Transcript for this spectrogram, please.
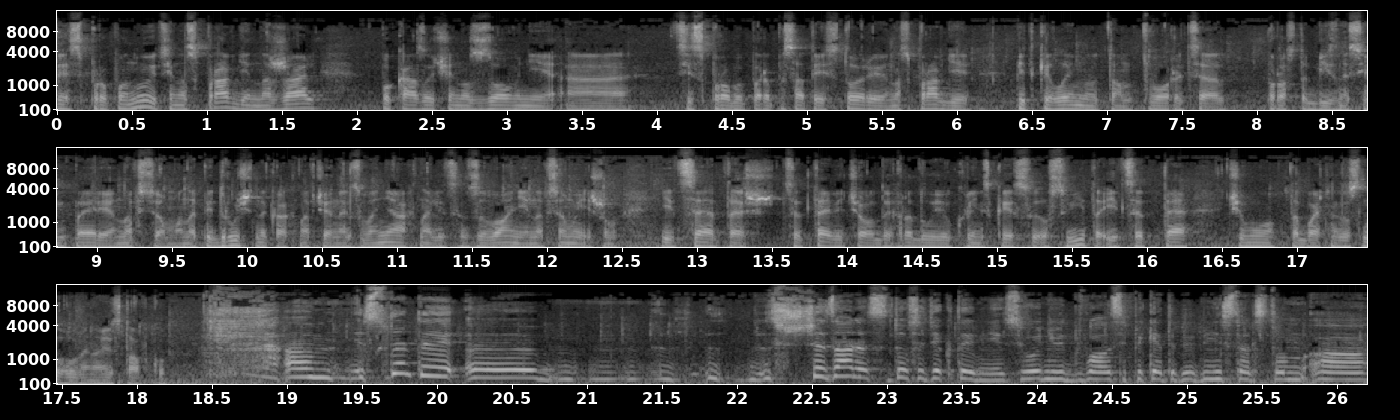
десь пропонують. І насправді, на жаль, показуючи назовні е, ці спроби переписати історію, насправді під килимно там твориться просто бізнес-імперія на всьому, на підручниках, навчальних званнях, на ліцензуванні на всьому іншому. І це теж це те, від чого деградує українська освіта, і це те, чому табачник заслуговує на відставку. Ем, Студенти е, ще зараз досить активні. Сьогодні відбувалися пікети під міністерством е,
